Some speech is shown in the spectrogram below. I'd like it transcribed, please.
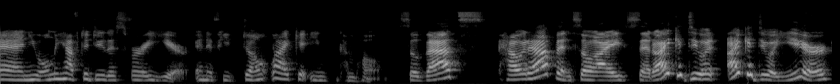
and you only have to do this for a year. And if you don't like it, you can come home. So that's how it happened. So I said, I could do it. I could do a year.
